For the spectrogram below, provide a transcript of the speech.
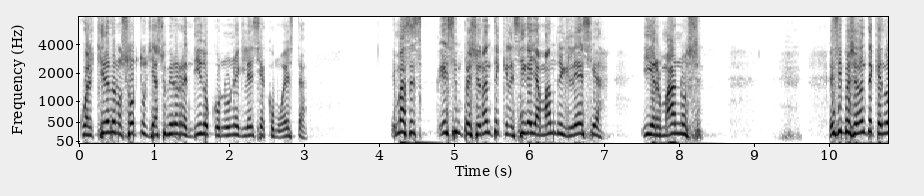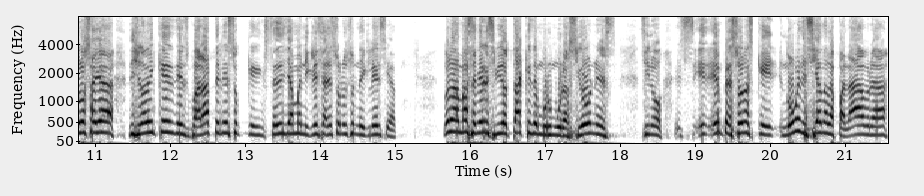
cualquiera de nosotros ya se hubiera rendido con una iglesia como esta. Es más, es, impresionante que le siga llamando iglesia y hermanos. Es impresionante que no los haya dicho, ¿saben qué? Desbaraten eso que ustedes llaman iglesia, eso no es una iglesia. No nada más había recibido ataques de murmuraciones, sino en personas que no obedecían a la palabra,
